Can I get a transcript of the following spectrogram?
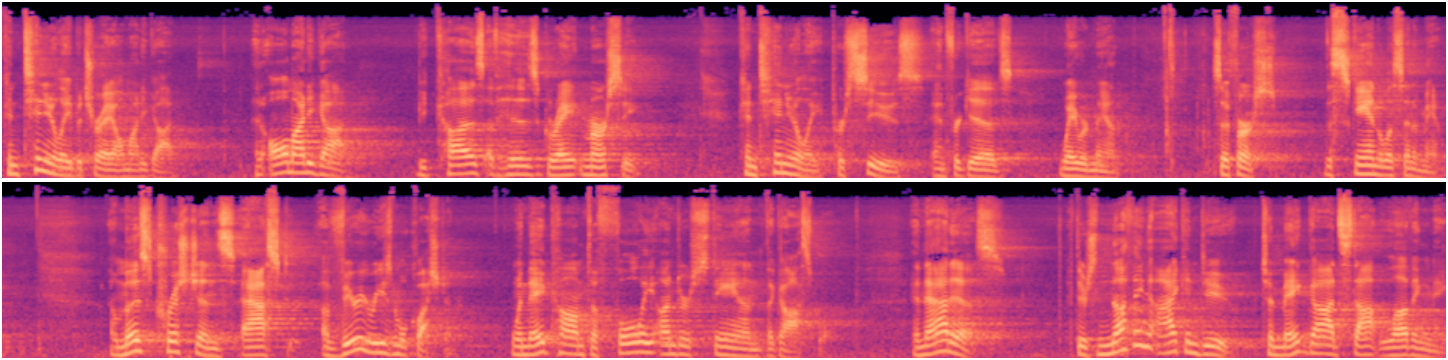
continually betray Almighty God. And Almighty God because of his great mercy, continually pursues and forgives wayward man. So, first, the scandalous sin of man. Now, most Christians ask a very reasonable question when they come to fully understand the gospel. And that is if there's nothing I can do to make God stop loving me,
